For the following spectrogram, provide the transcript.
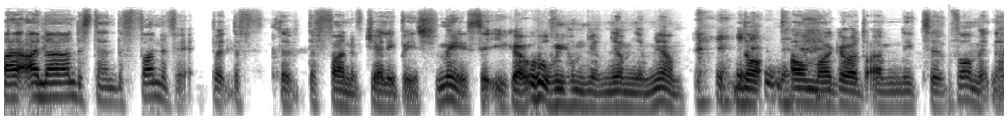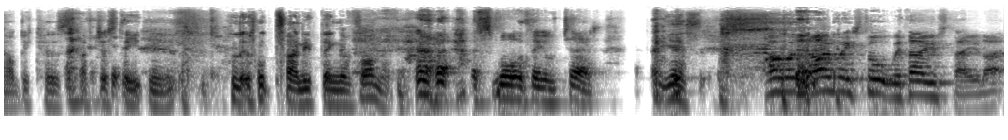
I, and I understand the fun of it, but the, the the fun of jelly beans for me is that you go, oh yum yum yum yum yum, not oh my god, I need to vomit now because I've just eaten a little tiny thing of vomit. a small thing of turd. Yes, I always, I always thought with those though, like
